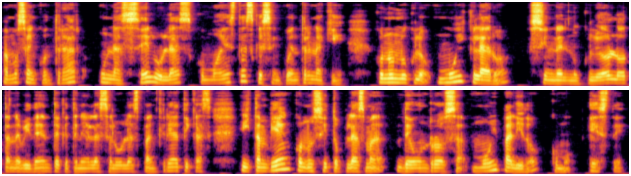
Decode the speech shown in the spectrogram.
vamos a encontrar unas células como estas que se encuentran aquí, con un núcleo muy claro sin el nucleolo tan evidente que tenían las células pancreáticas y también con un citoplasma de un rosa muy pálido como este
